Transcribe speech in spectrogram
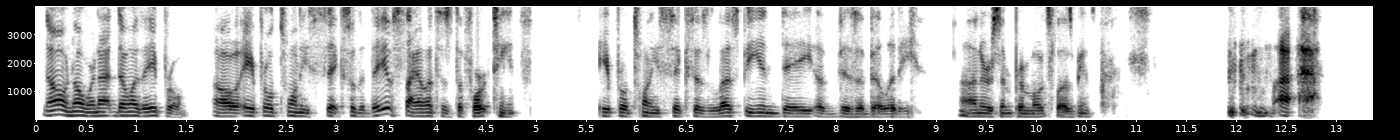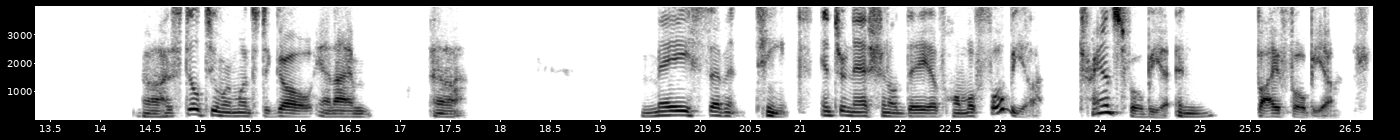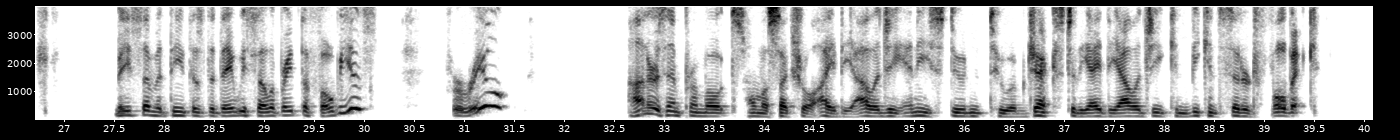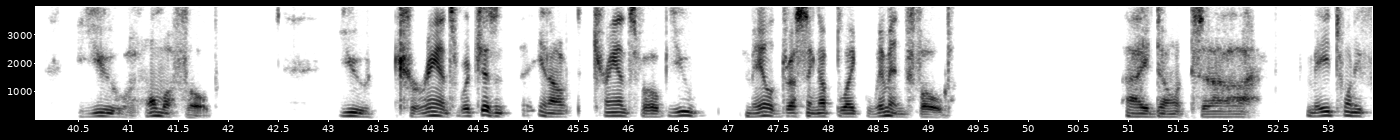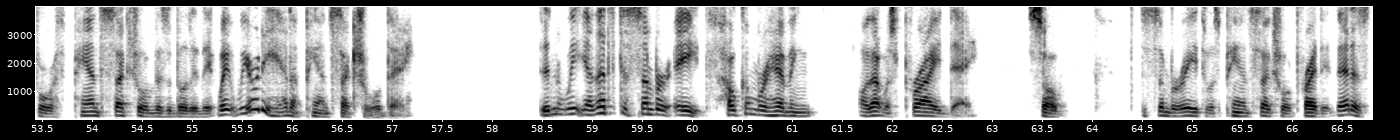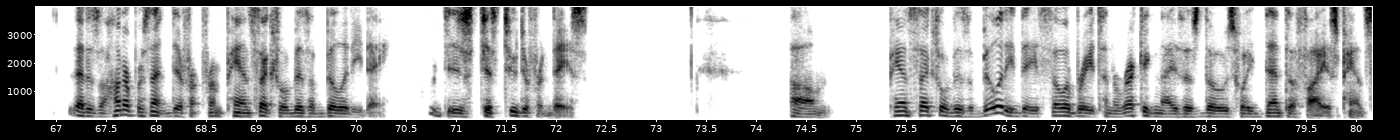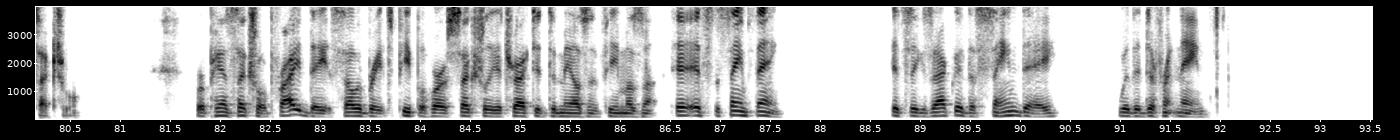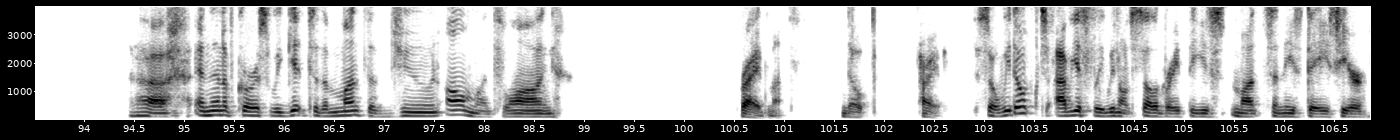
No, no, we're not done with April. Oh, April 26th. So the day of silence is the 14th. April 26th is Lesbian Day of Visibility. Honors and promotes lesbians. I, uh, still two more months to go, and I'm uh, May 17th, International Day of Homophobia, Transphobia, and Biphobia. May 17th is the day we celebrate the phobias? For real? Honors and promotes homosexual ideology. Any student who objects to the ideology can be considered phobic. You homophobe. You trans, which isn't, you know, transphobe. You male dressing up like women phobe. I don't. Uh, May 24th, pansexual visibility day. Wait, we already had a pansexual day. Didn't we? Yeah, that's December 8th. How come we're having, oh, that was Pride Day. So December 8th was pansexual Pride Day. That is that is 100% different from pansexual visibility day. Just just two different days. Um, Pansexual Visibility Day celebrates and recognizes those who identify as pansexual. Where Pansexual Pride Day celebrates people who are sexually attracted to males and females. It's the same thing. It's exactly the same day with a different name. Uh, and then, of course, we get to the month of June, all month long. Pride Month. Nope. All right so we don't obviously we don't celebrate these months and these days here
